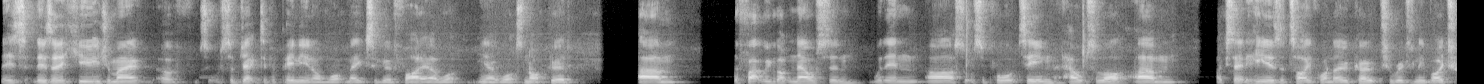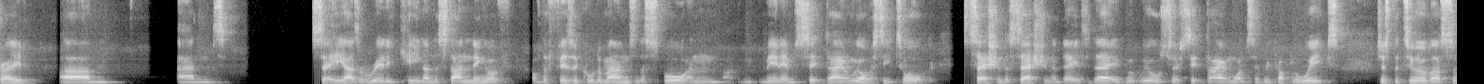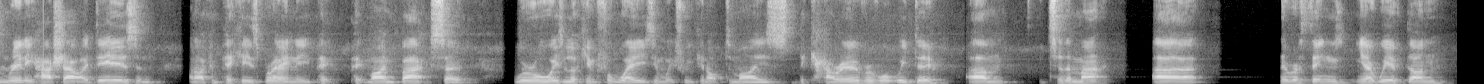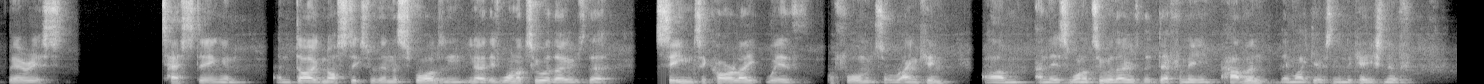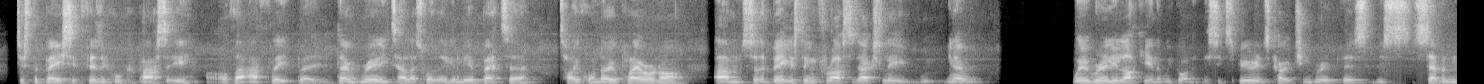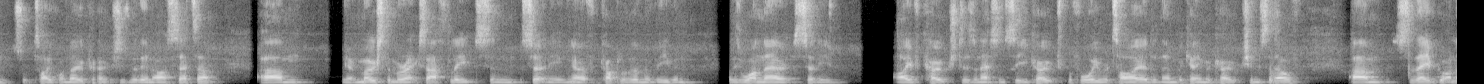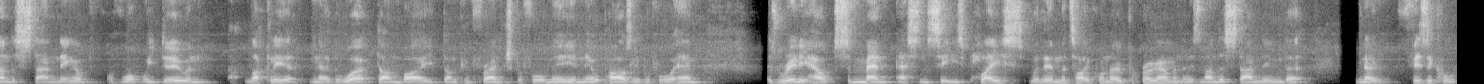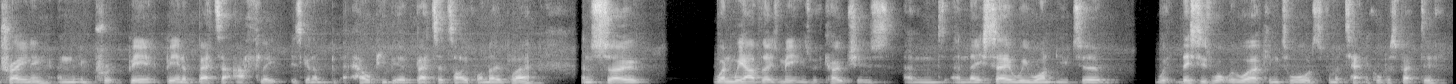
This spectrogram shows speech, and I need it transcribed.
there's there's a huge amount of sort of subjective opinion on what makes a good fighter, what you know, what's not good. Um, the fact we've got Nelson within our sort of support team helps a lot. Um, like I said, he is a Taekwondo coach originally by trade, um, and so he has a really keen understanding of of the physical demands of the sport. And me and him sit down. We obviously talk session to session and day to day, but we also sit down once every couple of weeks just the two of us and really hash out ideas and and I can pick his brain he pick pick mine back. So we're always looking for ways in which we can optimize the carryover of what we do um, to the mat. Uh, there are things you know we have done various testing and and diagnostics within the squad, and you know there's one or two of those that seem to correlate with performance or ranking, um, and there's one or two of those that definitely haven't. They might give us an indication of just the basic physical capacity of that athlete, but don't really tell us whether they're going to be a better taekwondo player or not. Um, so the biggest thing for us is actually, you know, we're really lucky in that we've got this experienced coaching group. There's this seven sort of taekwondo coaches within our setup. Um, you know, most of them are ex-athletes, and certainly, you know, a couple of them have even. There's one there. Certainly, I've coached as an S and C coach before he retired, and then became a coach himself. Um, so they've got an understanding of, of what we do, and luckily, you know, the work done by Duncan French before me and Neil Parsley before him has really helped cement S&C's place within the Taekwondo program, and there's an understanding that you know physical training and improve, being being a better athlete is going to help you be a better Taekwondo player, and so when we have those meetings with coaches and and they say we want you to this is what we're working towards from a technical perspective.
